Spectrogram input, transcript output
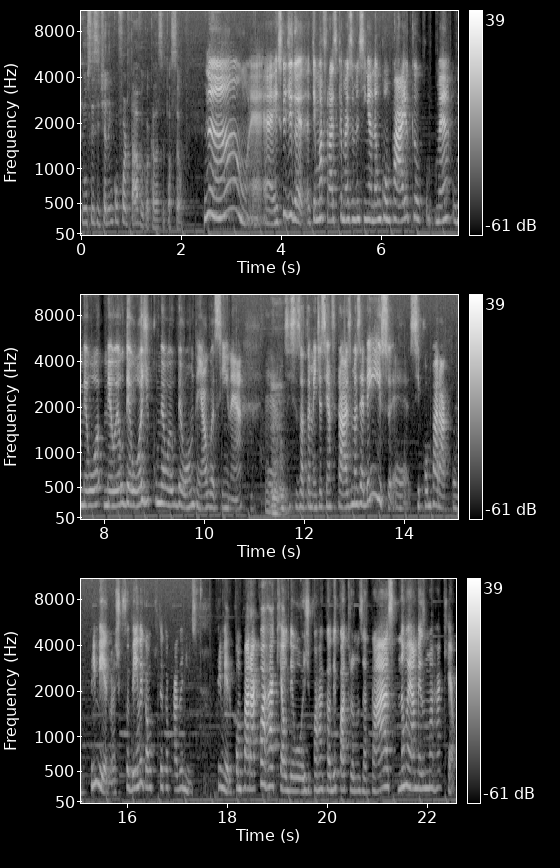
não se sentia nem confortável com aquela situação. Não, é, é isso que eu digo. É, tem uma frase que é mais ou menos assim, é não compare o, que eu, né, o meu, meu eu de hoje com o meu eu de ontem, algo assim, né? É, uhum. não sei se exatamente assim a frase, mas é bem isso. É, se comparar com. Primeiro, acho que foi bem legal tu ter tocado nisso. Primeiro, comparar com a Raquel de hoje, com a Raquel de quatro anos atrás, não é a mesma Raquel.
